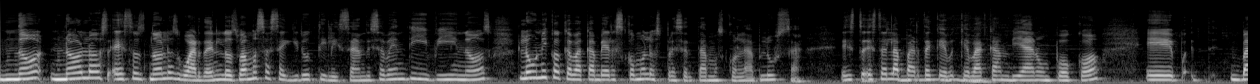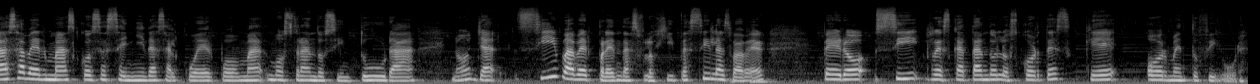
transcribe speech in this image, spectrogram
No, no los, esos no los guarden, los vamos a seguir utilizando y se ven divinos. Lo único que va a cambiar es cómo los presentamos con la blusa. esta es la parte que, va a cambiar un poco. Eh, vas a ver más cosas ceñidas al cuerpo, mostrando cintura, ¿no? Ya sí va a haber prendas flojitas, sí las va a haber, pero sí rescatando los cortes que ormen tu figura.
